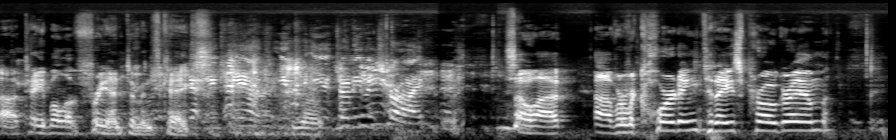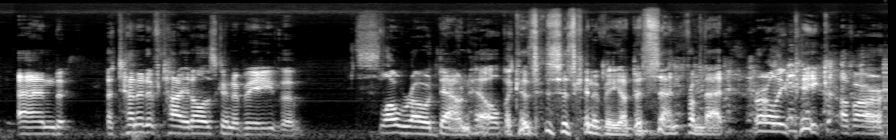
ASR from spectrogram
a table of free Entenmann's cakes. You can't. You, you don't even try. So uh, uh, we're recording today's program, and a tentative title is going to be the slow road downhill because this is going to be a descent from that early peak of our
